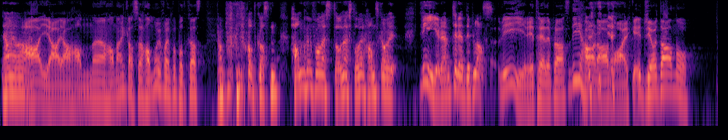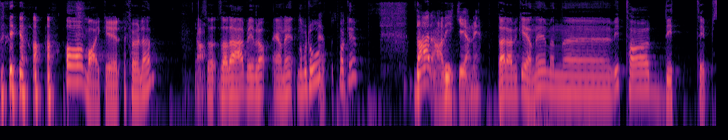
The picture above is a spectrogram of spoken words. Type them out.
Ja, ja. Ja, ja, ja. Han, eh, han er en klasse. Han må vi få inn på podkast. ja. Podkasten. Han får neste år, neste år. Han skal vi Vi gir dem tredjeplass. Vi gir dem tredjeplass. De har da Mark Giordano ja. og Michael Følen. Ja. Så, så det her blir bra. Enig. Nummer to, Bakke? Der er vi ikke enige. Der er vi ikke enig, men uh, vi tar ditt tips.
